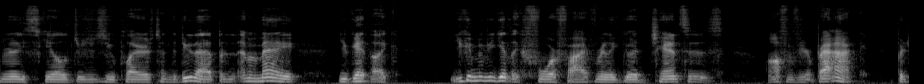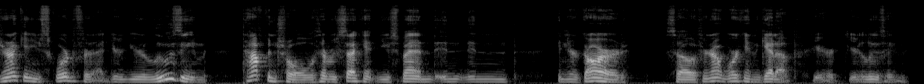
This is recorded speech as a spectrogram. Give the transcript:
really skilled jiu-jitsu players tend to do that. But in MMA, you get like, you can maybe get like four or five really good chances off of your back, but you're not getting scored for that. You're you're losing top control with every second you spend in in in your guard. So if you're not working the get up, you're you're losing.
